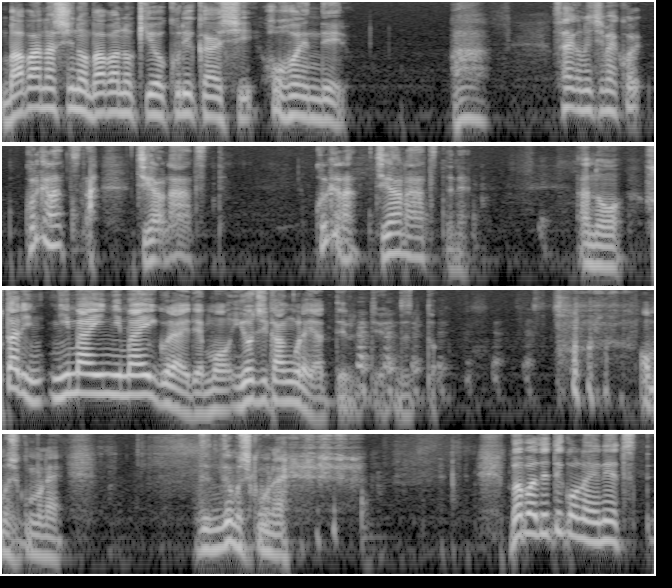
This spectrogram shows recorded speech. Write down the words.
ババなしのババ抜きを繰り返し微笑んでいる。あ最後の1枚これこれかな？っつってあ違うなっつって。これかな？違うなっつってね。あの2人2枚2枚ぐらいでもう4時間ぐらいやってるっていうずっと。面白くもない。全然面白くもない。ババ出てこないねっつって。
